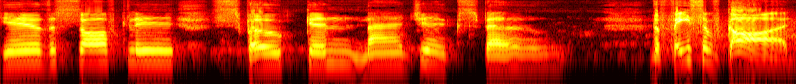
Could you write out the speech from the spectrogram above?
Hear the softly spoken magic spell. The face of God.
